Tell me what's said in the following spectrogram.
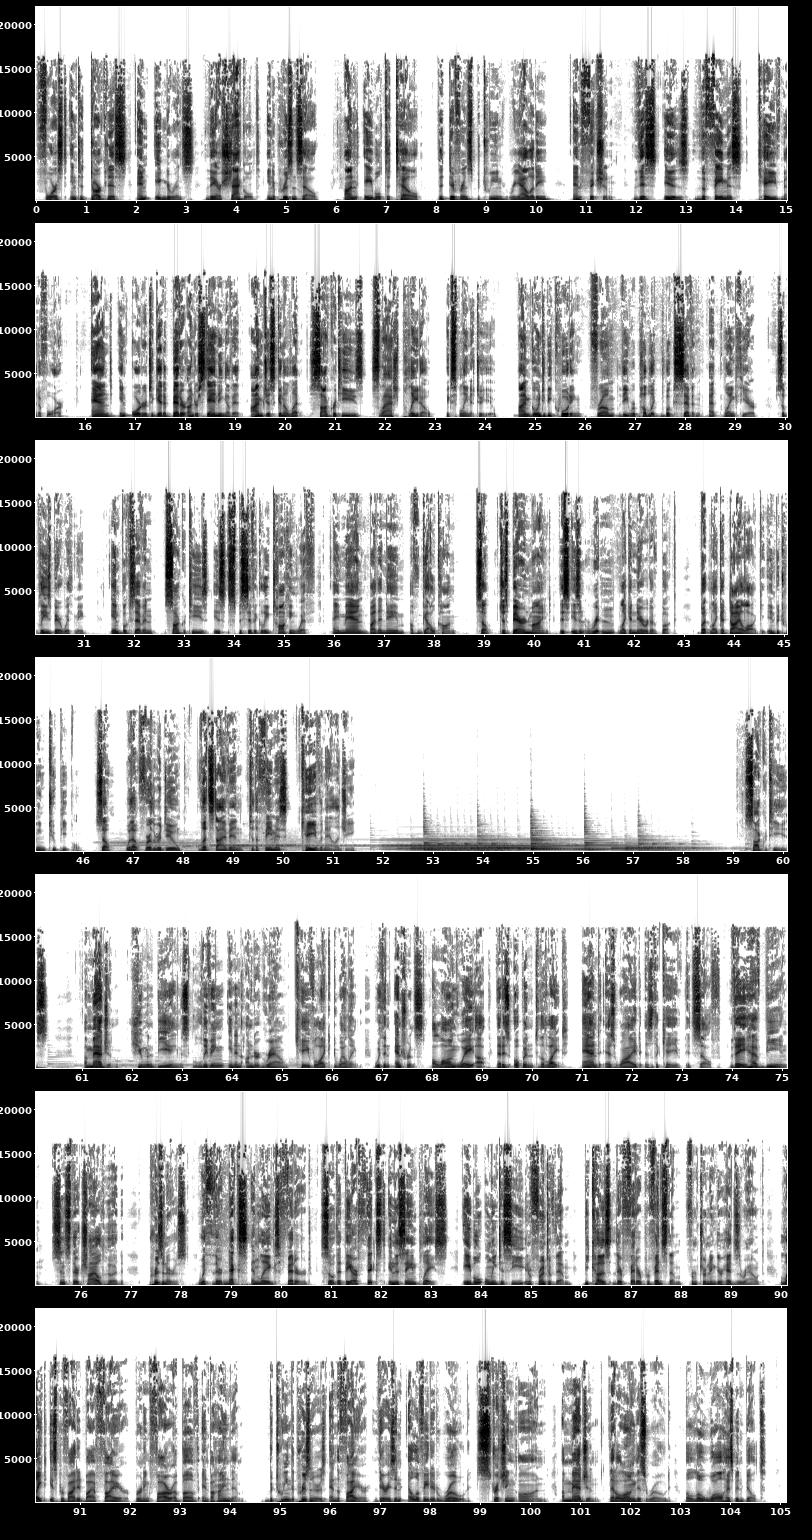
Forced into darkness and ignorance, they are shackled in a prison cell, unable to tell the difference between reality and fiction. This is the famous cave metaphor. And in order to get a better understanding of it, I'm just gonna let Socrates slash Plato explain it to you. I'm going to be quoting from the Republic Book 7 at length here, so please bear with me. In Book 7, Socrates is specifically talking with a man by the name of Glaucon. So, just bear in mind, this isn't written like a narrative book, but like a dialogue in between two people. So, without further ado, let's dive in to the famous cave analogy. Socrates. Imagine human beings living in an underground cave-like dwelling with an entrance a long way up that is open to the light and as wide as the cave itself. They have been, since their childhood, prisoners with their necks and legs fettered so that they are fixed in the same place, able only to see in front of them because their fetter prevents them from turning their heads around. Light is provided by a fire burning far above and behind them. Between the prisoners and the fire, there is an elevated road stretching on. Imagine that along this road, a low wall has been built,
